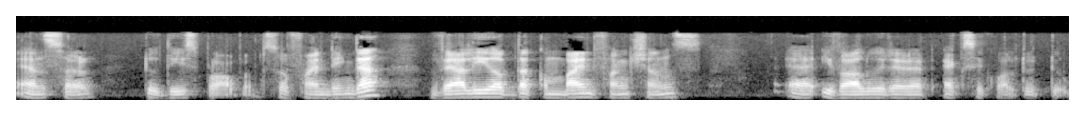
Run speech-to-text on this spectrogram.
answer to this problem. So finding the value of the combined functions uh, evaluated at x equal to 2.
